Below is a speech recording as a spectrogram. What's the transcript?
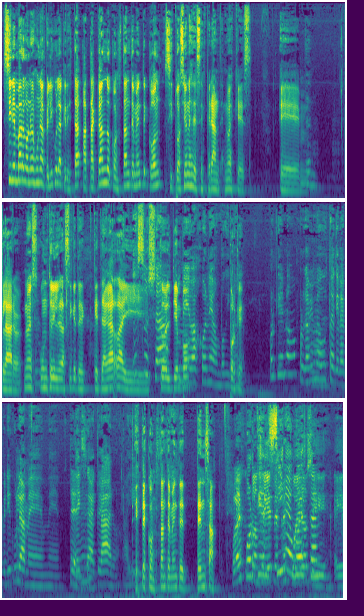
Sin embargo, no es una película que te está atacando constantemente con situaciones desesperantes. No es que es... eh, claro, no es un thriller así que te, que te agarra y Eso ya todo el tiempo... me bajonea un poquito. ¿Por qué? ¿Por qué no? Porque a mí me gusta que la película me, tenga claro. Ahí. ¿Estés constantemente tensa? Porque el cine western- y-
